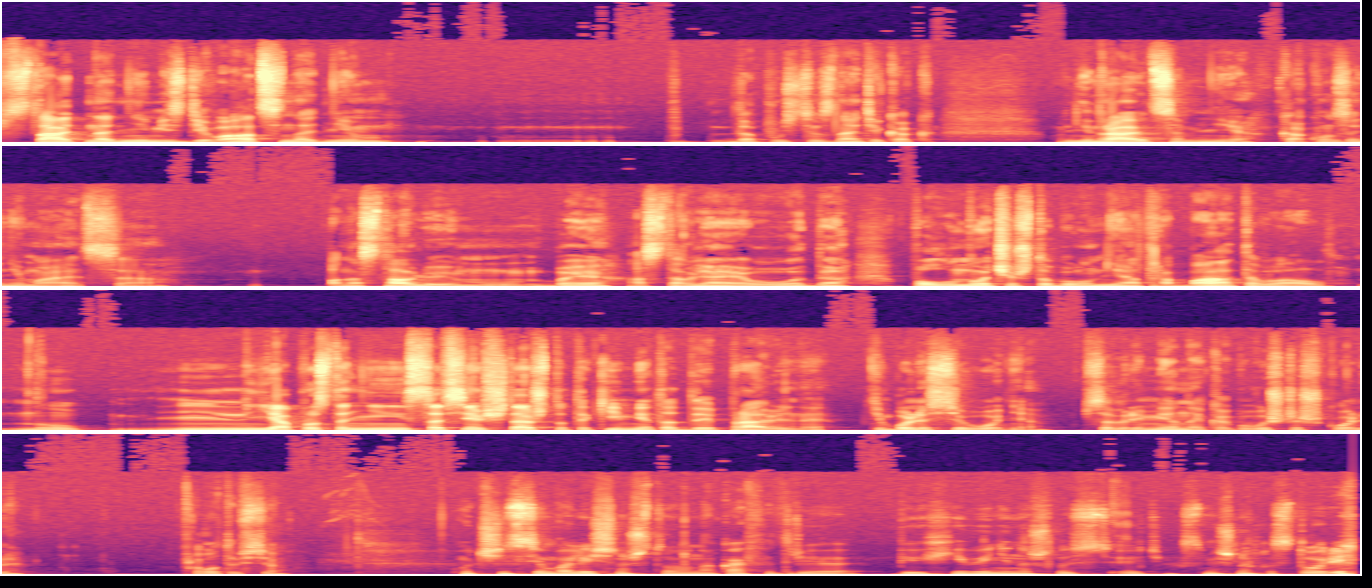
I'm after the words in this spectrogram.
Встать над ним, издеваться над ним. Допустим, знаете, как не нравится мне, как он занимается, понаставлю ему Б, оставляя его до полуночи, чтобы он не отрабатывал. Ну, я просто не совсем считаю, что такие методы правильные, тем более сегодня, в современной, как бы, высшей школе. Вот и все. Очень символично, что на кафедре биохимии не нашлось этих смешных историй.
